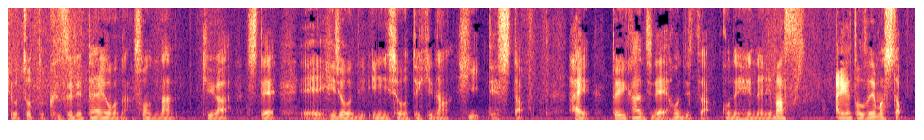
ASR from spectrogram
今日ちょっと崩れたようなそんな気がして、えー、非常に印象的な日でした。はい。という感じで本日はこの辺になります。ありがとうございました。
